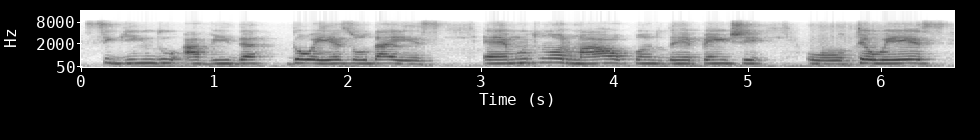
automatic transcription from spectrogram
seguindo a vida do ex ou da ex. É muito normal quando de repente o teu ex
